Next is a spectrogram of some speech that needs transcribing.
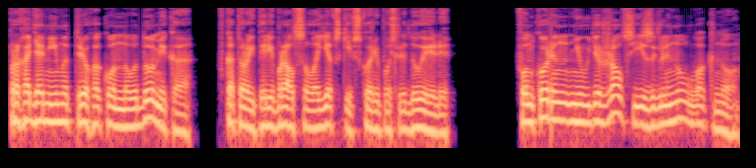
Проходя мимо трехоконного домика, в который перебрался Лаевский вскоре после дуэли, фон Корин не удержался и заглянул в окно.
